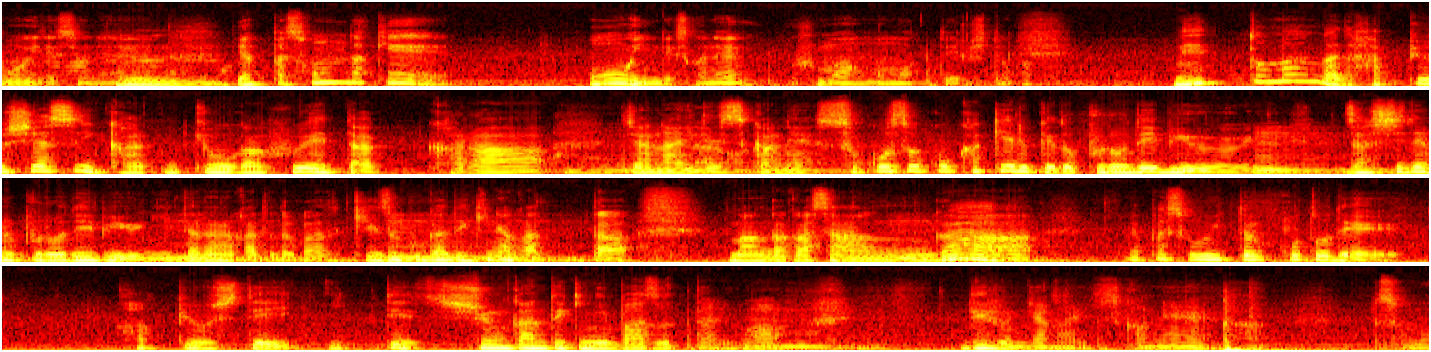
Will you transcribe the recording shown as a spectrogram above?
多いですよね、うん、やっぱりそんだけ多いんですかね不満を持っている人が。ネット漫画で発表しやすい環境が増えたからじゃないですかね。そこそこ書けるけどプロデビュー雑誌でのプロデビューに至らなかったとか継続ができなかった漫画家さんがやっぱりそういったことで発表していって瞬間的にバズったりは出るんじゃないですかね。その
